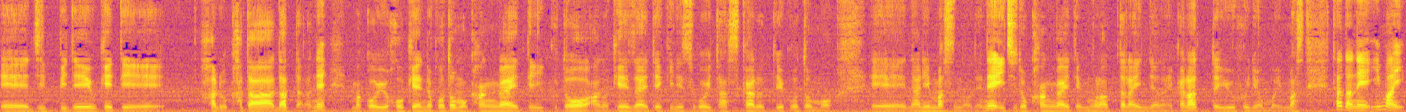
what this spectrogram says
え実費で受けてはる方だったらね、まあ、こういう保険のことも考えていくとあの経済的にすごい助かるっていうことも、えー、なりますのでね一度考えてもらったらいいんじゃないかなというふうに思います。ただね今受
